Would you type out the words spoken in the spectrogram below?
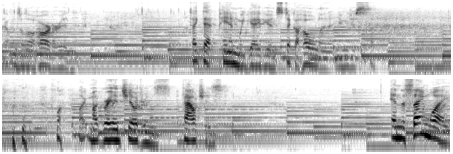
that one's a little harder, isn't it? Take that pin we gave you and stick a hole in it, and you can just, like my grandchildren's pouches. In the same way,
